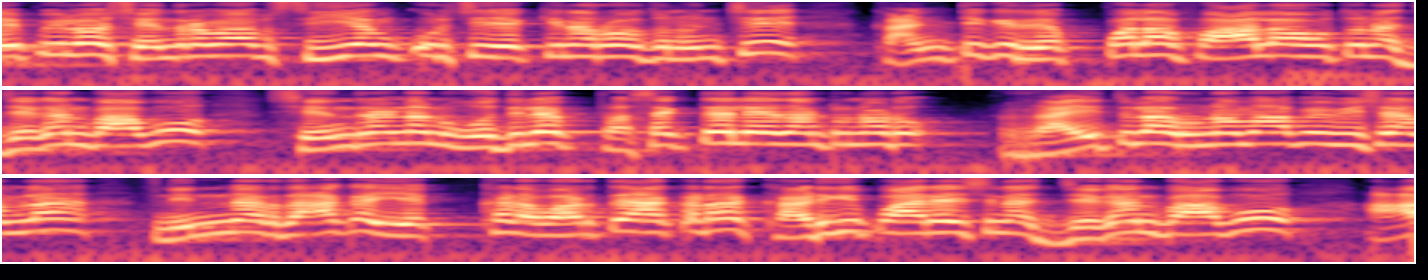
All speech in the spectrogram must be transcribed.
ఏపీలో చంద్రబాబు సీఎం కుర్చీ ఎక్కిన రోజు నుంచి కంటికి రెప్పలా ఫాలో అవుతున్న జగన్ బాబు చంద్రన్నను వదిలే ప్రసక్తే లేదంటున్నాడు. రైతుల రుణమాఫీ విషయంలో నిన్న దాకా ఎక్కడ పడితే అక్కడ కడిగి పారేసిన జగన్ బాబు ఆ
